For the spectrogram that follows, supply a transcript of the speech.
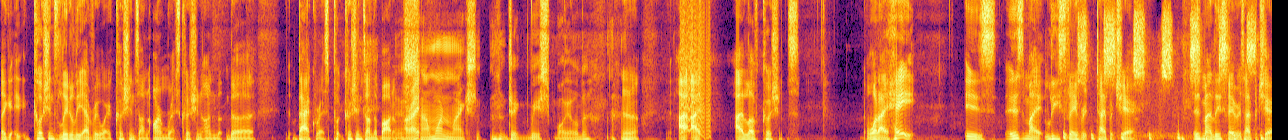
like it- cushions literally everywhere. Cushions on armrest, cushion on the, the backrest, put cushions on the bottom. All right. Someone likes to be spoiled. No, no, no. I, I I love cushions. What I hate is this is my least favorite type of chair. This is my least favorite type of chair.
